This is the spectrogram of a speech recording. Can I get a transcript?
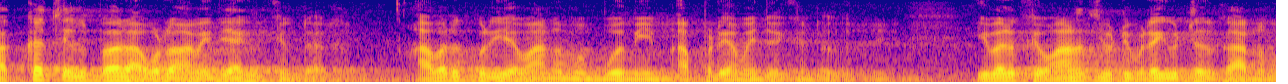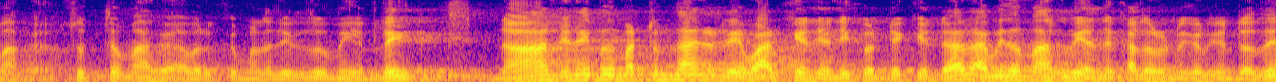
பக்கத்தில் இருப்பவர் அவ்வளோ அமைதியாக இருக்கின்றார். அவருக்குரிய வானமும் பூமியும் அப்படி அமைந்திருக்கின்றது இவருக்கு வானத்தை விட்டு விலகிவிட்டது காரணமாக சுத்தமாக அவருக்கு மனதில் எதுவுமே இல்லை. நான் நினைப்பது மட்டும்தான் என்னுடைய வாழ்க்கையை எண்ணிக்கொண்டிருக்கின்றார். அவ்விதமாகவே அந்த கலவரம் நிகழ்கின்றது.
